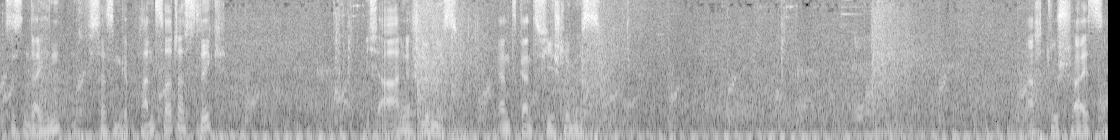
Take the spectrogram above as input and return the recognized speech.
Was ist denn da hinten? Ist das ein gepanzerter Slick? Ich ahne Schlimmes. Ganz, ganz viel Schlimmes. Ach du Scheiße.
